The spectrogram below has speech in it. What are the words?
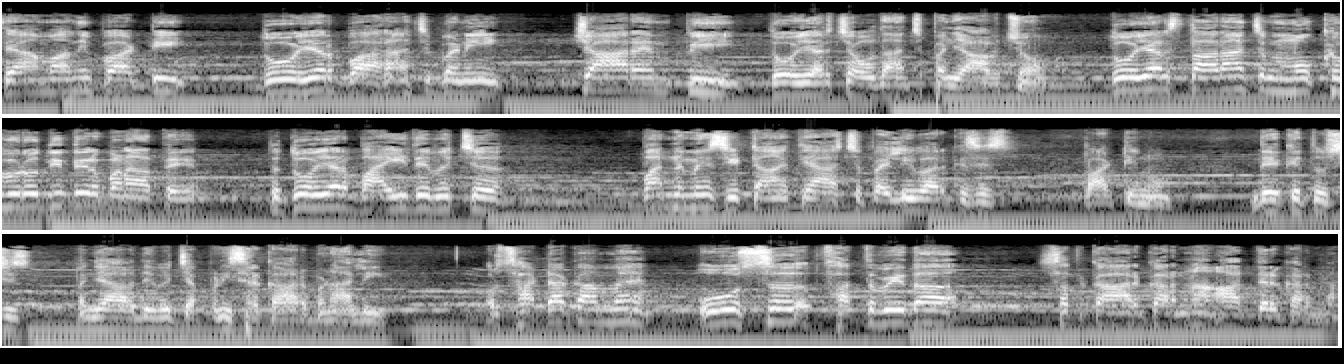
ਤੇ ਆਮ ਆਦਮੀ ਪਾਰਟੀ 2012 ਚ ਬਣੀ 4 ਐਮਪੀ 2014 ਚ ਪੰਜਾਬ ਚੋਂ 2017 ਚ ਮੁੱਖ ਵਿਰੋਧੀ ਧਿਰ ਬਣਾਤੇ ਤੇ 2022 ਦੇ ਵਿੱਚ 92 ਸੀਟਾਂ ਇਤਿਹਾਸ ਚ ਪਹਿਲੀ ਵਾਰ ਕਿਸੇ ਪਾਰਟੀ ਨੂੰ ਦੇ ਕੇ ਤੁਸੀਂ ਪੰਜਾਬ ਦੇ ਵਿੱਚ ਆਪਣੀ ਸਰਕਾਰ ਬਣਾ ਲਈ। ਔਰ ਸਾਡਾ ਕੰਮ ਹੈ ਉਸ ਫਤਵੇ ਦਾ ਸਤਿਕਾਰ ਕਰਨਾ, ਆਦਰ ਕਰਨਾ।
